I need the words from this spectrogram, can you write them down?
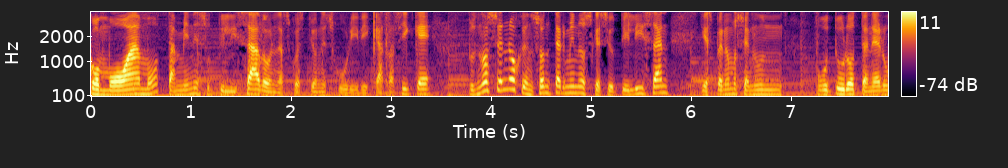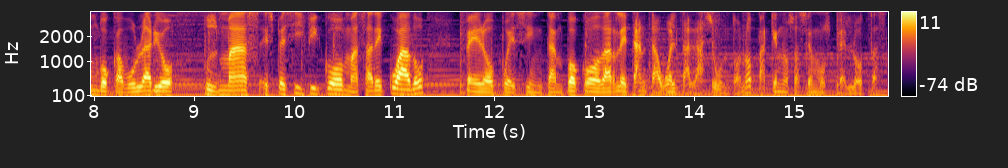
como amo también es utilizado en las cuestiones jurídicas. Así que, pues no se enojen, son términos que se utilizan y esperemos en un futuro tener un vocabulario pues más específico, más adecuado, pero pues sin tampoco darle tanta vuelta al asunto, ¿no? ¿Para qué nos hacemos pelotas?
